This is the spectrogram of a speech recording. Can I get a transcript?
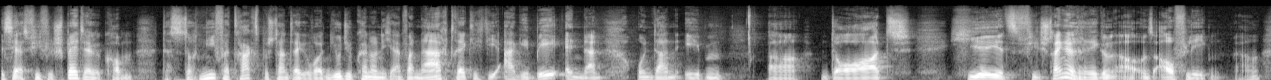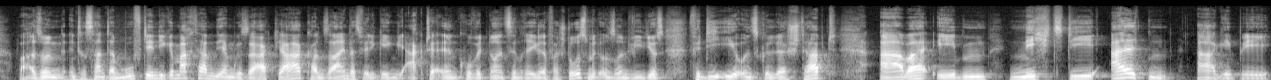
ist ja erst viel, viel später gekommen. Das ist doch nie Vertragsbestandteil geworden. YouTube kann doch nicht einfach nachträglich die AGB ändern und dann eben äh, dort hier jetzt viel strengere Regeln uns auflegen. Ja, war also ein interessanter Move, den die gemacht haben. Die haben gesagt, ja, kann sein, dass wir gegen die aktuellen Covid-19-Regeln verstoßen mit unseren Videos, für die ihr uns gelöscht habt, aber eben nicht die alten AGB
